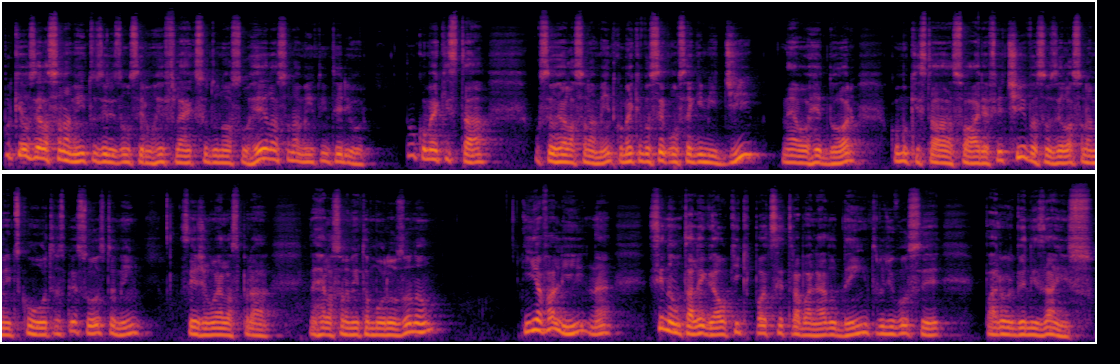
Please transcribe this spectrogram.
porque os relacionamentos eles vão ser um reflexo do nosso relacionamento interior. Então, como é que está o seu relacionamento? Como é que você consegue medir né, ao redor como que está a sua área afetiva, seus relacionamentos com outras pessoas também, sejam elas para né, relacionamento amoroso ou não, e avalie, né? Se não está legal, o que, que pode ser trabalhado dentro de você para organizar isso?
